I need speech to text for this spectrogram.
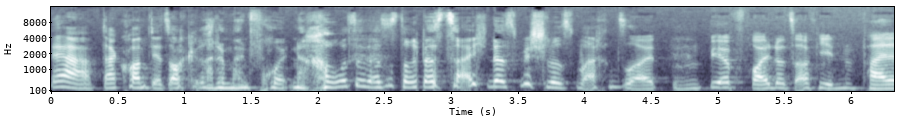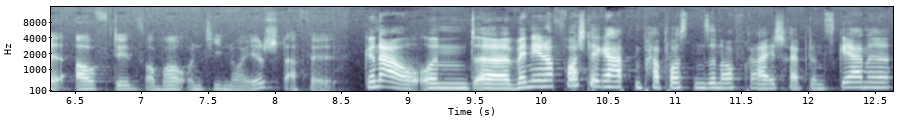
Ja, da kommt jetzt auch gerade mein Freund nach Hause. Das ist doch das Zeichen, dass wir Schluss machen sollten. Wir freuen uns auf jeden Fall auf den Sommer und die neue Staffel. Genau. Und äh, wenn ihr noch Vorschläge habt, ein paar Posten sind noch frei, schreibt uns gerne.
